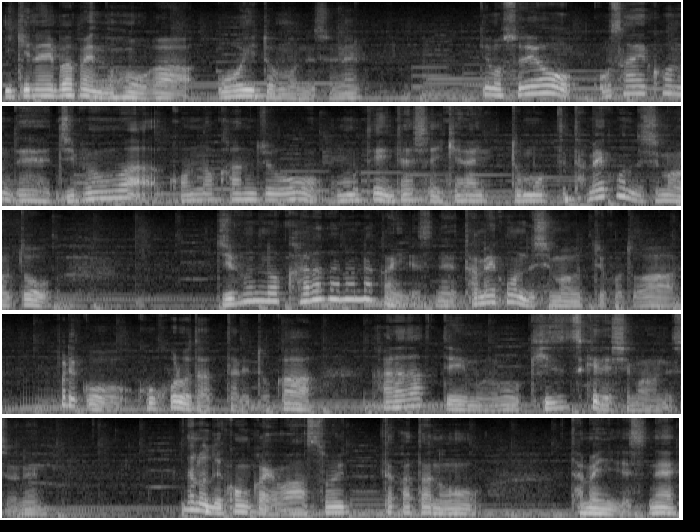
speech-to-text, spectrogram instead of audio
いけない場面の方が多いと思うんですよね。でもそれを抑え込んで自分はこんな感情を表に出しちゃいけないと思って溜め込んでしまうと自分の体の中にですね溜め込んでしまうっていうことはやっぱりこう心だったりとか体っていうものを傷つけてしまうんですよね。なので今回はそういった方のためにですね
